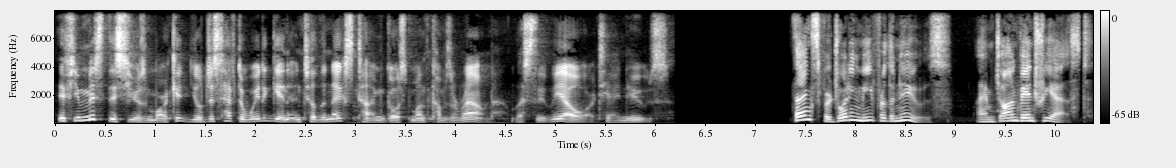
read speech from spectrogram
If you missed this year's market, you'll just have to wait again until the next time Ghost Month comes around. Leslie Liao, RTI News. Thanks for joining me for the news. I'm John Van Trieste.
